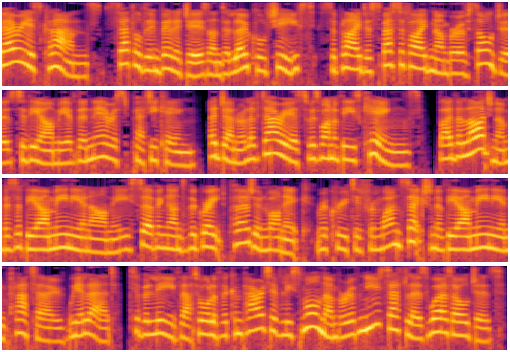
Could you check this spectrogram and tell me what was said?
Various clans, settled in villages under local chiefs, supplied a specified number of soldiers to the army of the nearest petty king. A general of Darius was one of these kings. By the large numbers of the Armenian army serving under the great Persian monarch, recruited from one section of the Armenian plateau, we are led to believe that all of the comparatively small number of new settlers were soldiers.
